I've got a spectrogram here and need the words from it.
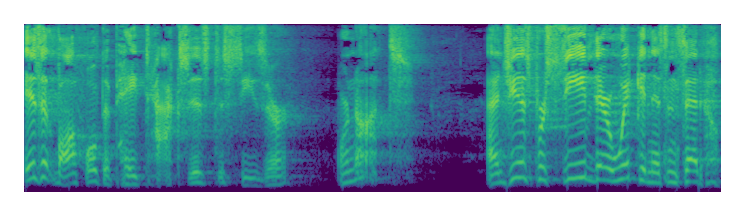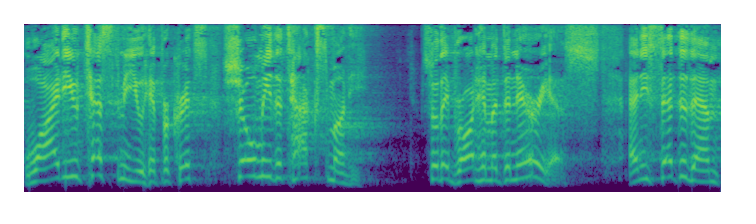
Is it lawful to pay taxes to Caesar or not? And Jesus perceived their wickedness and said, why do you test me, you hypocrites? Show me the tax money. So they brought him a denarius. And he said to them,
